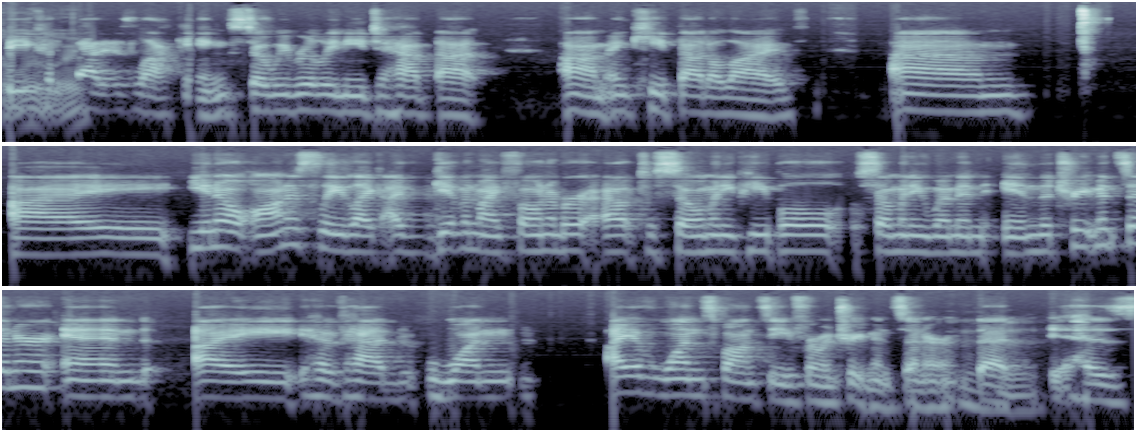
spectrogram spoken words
because that is lacking. So we really need to have that um, and keep that alive. Um, I, you know, honestly, like I've given my phone number out to so many people, so many women in the treatment center, and I have had one. I have one sponsee from a treatment center that has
